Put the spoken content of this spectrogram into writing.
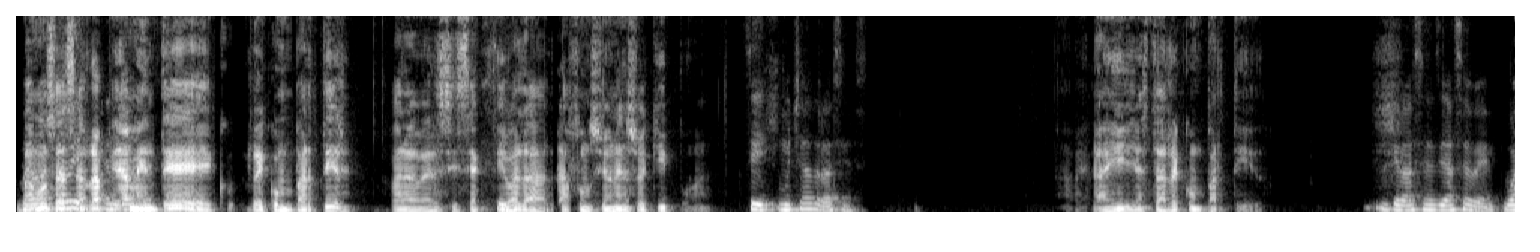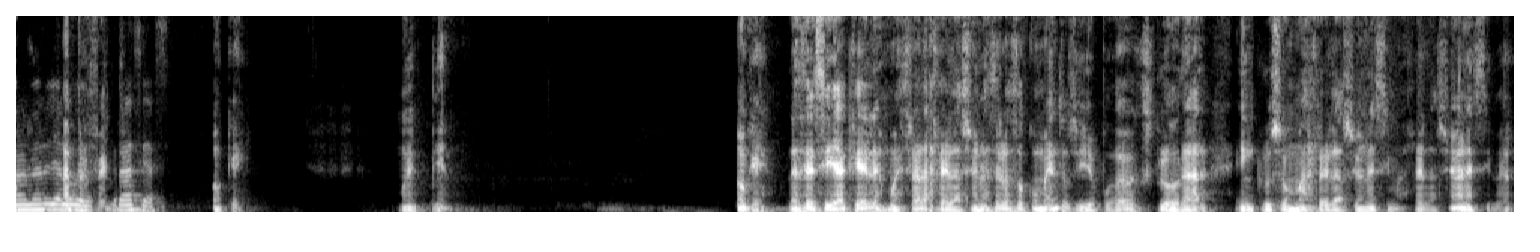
Vamos a hacer bien, rápidamente co- recompartir para ver si se activa Sí. la, la función en su equipo. ¿eh? Sí, muchas gracias. Ahí ya está recompartido. Gracias, ya se ve. Bueno, al menos ya Ah, lo veo. Gracias. Ok. Muy bien. Ok, les decía que les muestra las relaciones de los documentos y yo puedo explorar incluso más relaciones y más relaciones y ver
